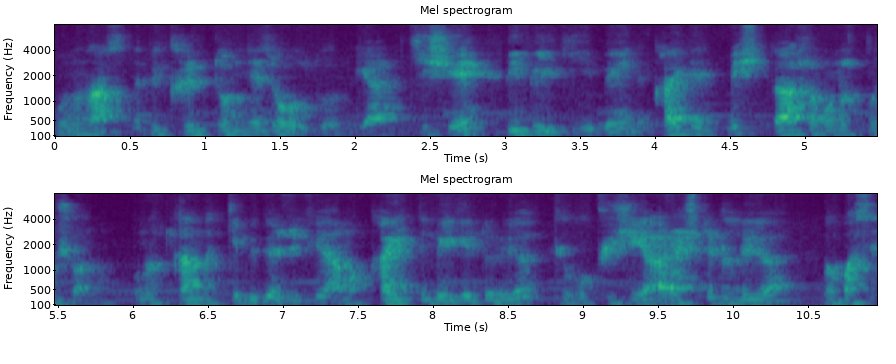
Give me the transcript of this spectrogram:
bunun aslında bir kriptomnezi olduğunu yani kişi bir bilgiyi beyni kaydetmiş daha sonra unutmuş onu. Unutkanlık gibi gözüküyor ama kayıtlı bilgi duruyor. Ki o kişiyi araştırılıyor. Babası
